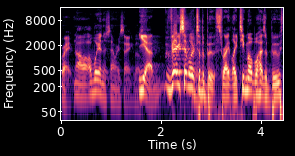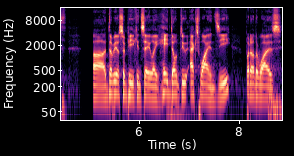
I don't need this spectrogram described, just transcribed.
Right. No, we understand what you're saying. Though. Yeah, very similar to the booths, right? Like T-Mobile has a booth. Uh, WSOP can say like, "Hey, don't do X, Y, and Z," but otherwise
